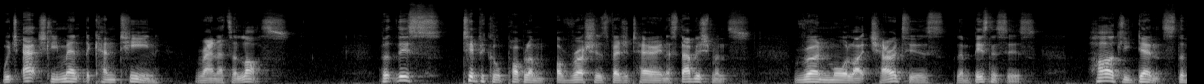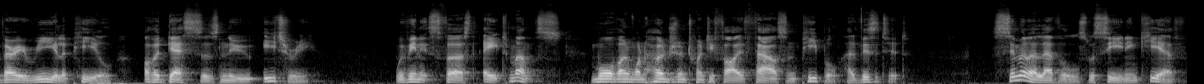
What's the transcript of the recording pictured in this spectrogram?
which actually meant the canteen ran at a loss. But this typical problem of Russia's vegetarian establishments, run more like charities than businesses, hardly dents the very real appeal of Odessa's new eatery. Within its first eight months, more than 125,000 people had visited. Similar levels were seen in Kiev,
